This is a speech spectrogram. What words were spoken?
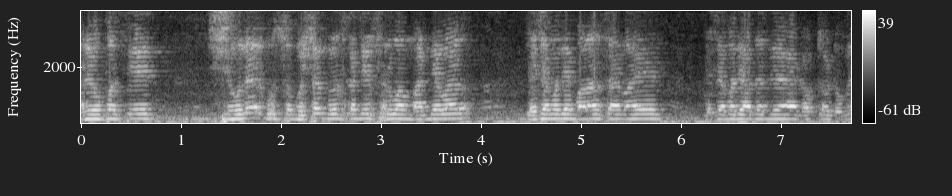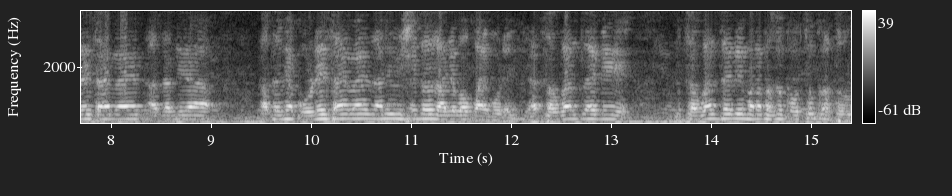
आणि उपस्थित शिवनेर भूषण पुरस्कारचे सर्व मान्यवर त्याच्यामध्ये बाळासाहेब आहेत त्याच्यामध्ये आदरणीय डॉक्टर डोंगरे साहेब आहेत आदरणीय आदरणीय कोरडे साहेब आहेत आणि विशेषतः राजाभाऊ पायमोडे. या चौघांचं मी चौघांचं मी मनापासून कौतुक करतो.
